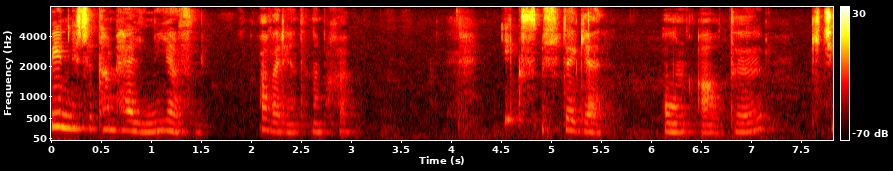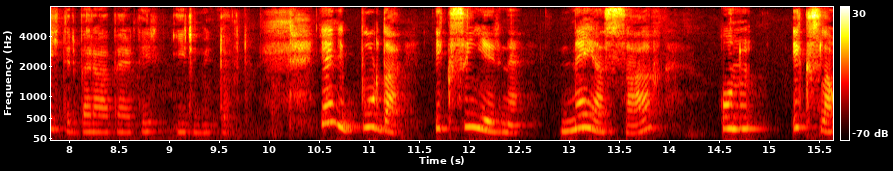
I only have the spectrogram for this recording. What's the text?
bir neçə tam həllini yazın. A variantına baxaq. x üstəgəl 16 kiçikdir, bərabərdir 24. Yəni burada x-in yerinə nə yazsaq, onu x ilə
